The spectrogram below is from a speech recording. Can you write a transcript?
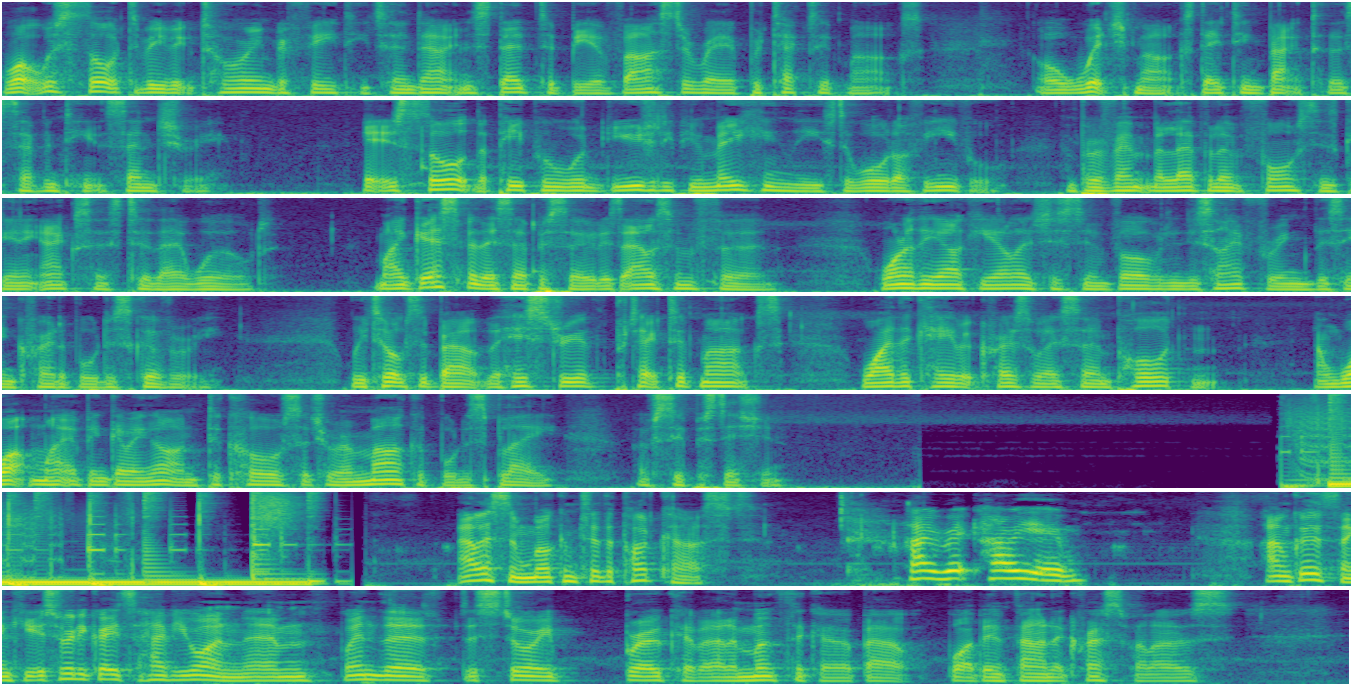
What was thought to be Victorian graffiti turned out instead to be a vast array of protective marks, or witch marks dating back to the 17th century. It is thought that people would usually be making these to ward off evil and prevent malevolent forces gaining access to their world. My guest for this episode is Alison Fern, one of the archaeologists involved in deciphering this incredible discovery. We talked about the history of the protective marks, why the cave at Creswell is so important, and what might have been going on to cause such a remarkable display of superstition. Alison, welcome to the podcast. Hi, Rick. How are you? I'm good, thank you. It's really great to have you on. Um, when the, the story broke about a month ago about what had been found at Creswell, I was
